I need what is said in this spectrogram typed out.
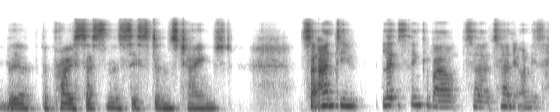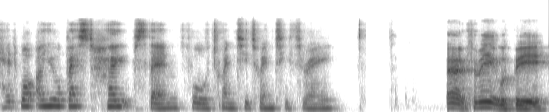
the, the process and the systems changed. So Andy, let's think about uh, turn it on his head. What are your best hopes then for 2023? Uh, for me, it would be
